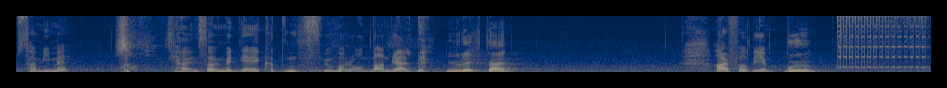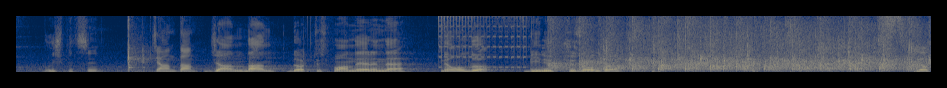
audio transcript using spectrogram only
Samime. Yani Samime diye kadın ismi var ondan geldi. Yürekten. Harf alayım. Buyurun. Bu iş bitsin. Candan. Candan 400 puan değerinde. Ne oldu? 1300 oldu. Yok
